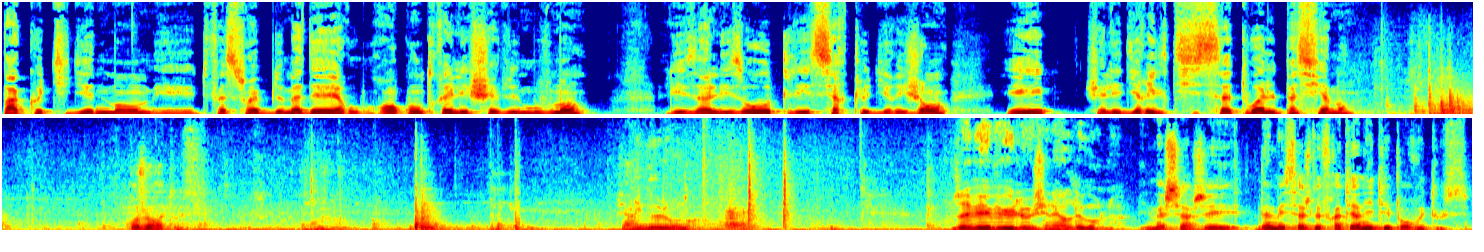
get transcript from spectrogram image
pas quotidiennement, mais de façon hebdomadaire, ou rencontrer les chefs de mouvement, les uns les autres, les cercles dirigeants, et, j'allais dire, il tisse sa toile patiemment. Bonjour à tous. J'arrive de Londres. Vous avez vu le général de Gaulle? Il m'a chargé d'un message de fraternité pour vous tous.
